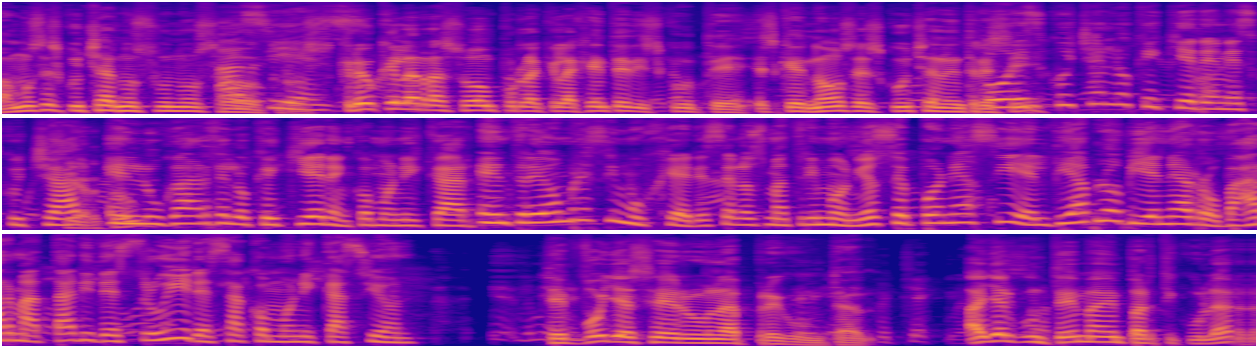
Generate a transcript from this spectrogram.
Vamos a escucharnos unos a Así otros. es. Creo que la razón por la que la gente discute es que no se escuchan entre O sí. escuchan lo que quieren escuchar ¿Cierto? en lugar de lo que quieren comunicar. Entre hombres y mujeres en los matrimonios se pone así. El diablo viene a robar, matar y destruir esa comunicación. Te voy a hacer una pregunta. ¿Hay algún tema en particular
